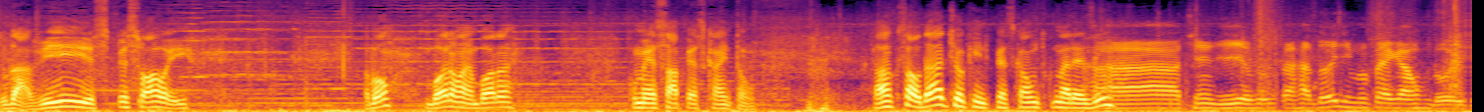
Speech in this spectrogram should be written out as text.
Do Davi, esse pessoal aí. Tá bom? Bora lá, bora começar a pescar então. Tava com saudade, Tioquinho, de pescar um tucunarezinho? Ah, tinha dia, eu tava doidinho pra pegar uns dois.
